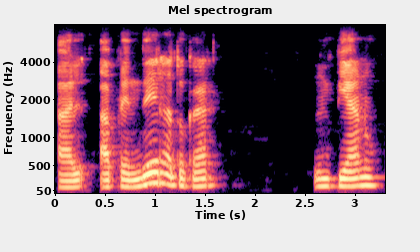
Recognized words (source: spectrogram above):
Al aprender a tocar un piano,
